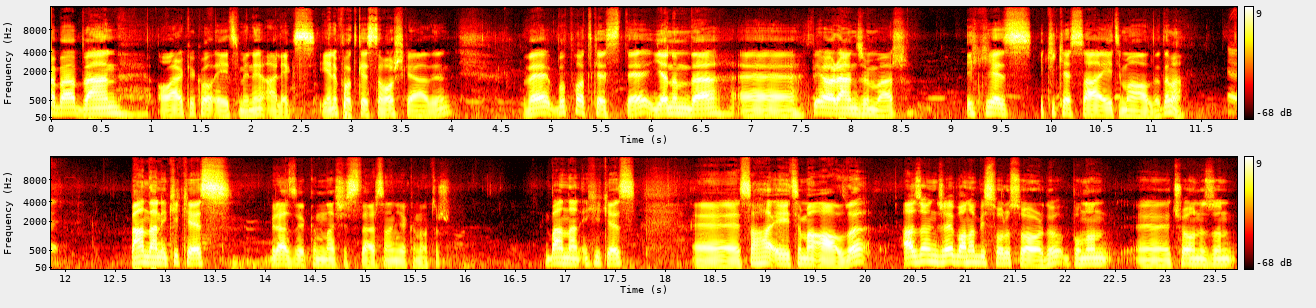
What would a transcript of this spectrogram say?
Merhaba ben o erkek ol eğitmeni Alex. Yeni podcast'a hoş geldin. Ve bu podcast'te yanımda eee, bir öğrencim var. İki kez iki kez sağ eğitimi aldı değil mi? Evet. Benden iki kez biraz yakınlaş istersen yakın otur. Benden iki kez eee, saha eğitimi aldı. Az önce bana bir soru sordu. Bunun eee, çoğunuzun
